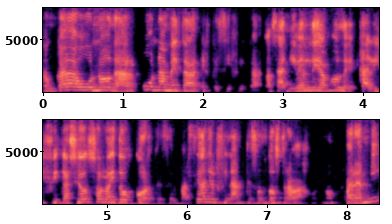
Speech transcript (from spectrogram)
con cada uno dar una meta específica. O sea, a nivel, digamos, de calificación solo hay dos cortes, el parcial y el final, que son dos trabajos. Para mí,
